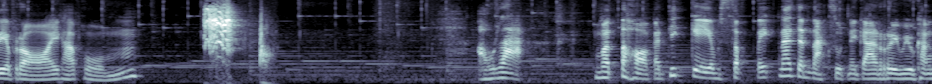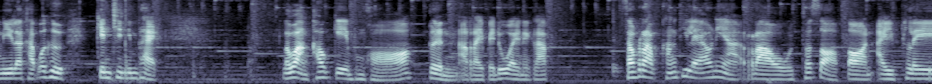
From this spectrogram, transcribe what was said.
เรียบร้อยครับผม เอาล่ะ มาต่อกันที่เกมสเปค น่าจะหนักสุดในการรีวิวครั้งนี้แล้วครับ ก็คือ Genshin Impact ระหว่างเข้าเกมผมขอเกริ่นอะไรไปด้วยนะครับสำหรับครั้งที่แล้วเนี่ย เราทดสอบตอน iPlay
